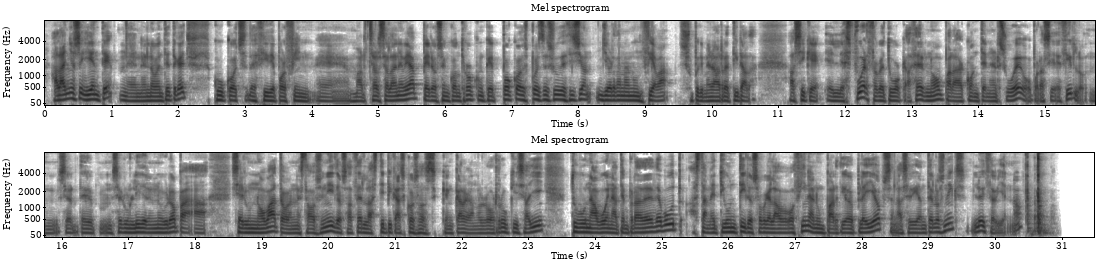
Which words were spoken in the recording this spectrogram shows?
Al año siguiente, en el 93, Kukoc decide por fin eh, marcharse a la NBA, pero se encontró con que poco después de su decisión, Jordan anunciaba su primera retirada. Así que el esfuerzo que tuvo que hacer ¿no? para contener su ego, por así decirlo, ser, de, ser un líder en Europa a ser un novato en Estados Unidos, hacer las típicas cosas que encargan los rookies allí, tuvo una buena temporada de debut, hasta metió un tiro sobre la bocina en un partido de playoffs en la serie ante los Knicks y lo hizo bien, ¿no?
